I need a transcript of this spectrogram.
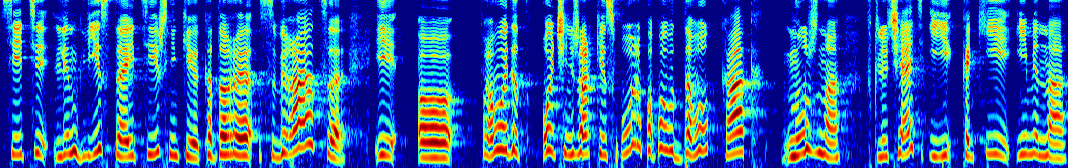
Все эти лингвисты, айтишники, которые собираются и э, проводят очень жаркие споры по поводу того, как нужно включать и какие именно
